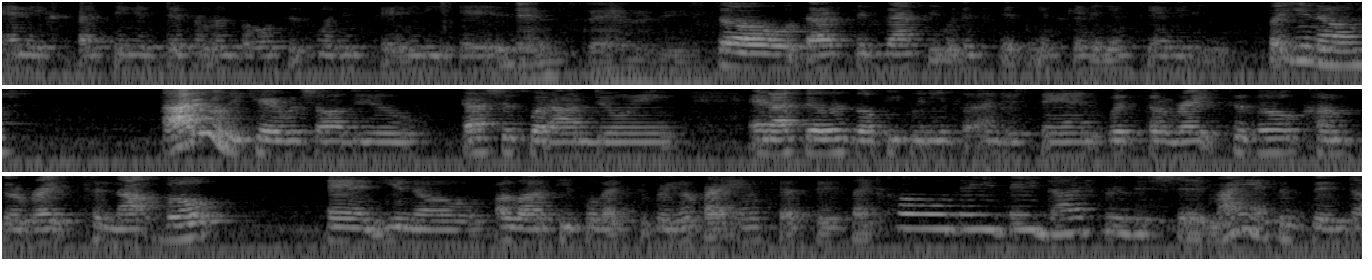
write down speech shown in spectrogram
and expecting a different result is what insanity is. Insanity. So that's exactly what it's giving. It's giving insanity. But you know, I don't really care what y'all do. That's just what I'm doing. And I feel as though people need to understand with the right to vote comes the right to not vote. And you know, a lot of people like to bring up our ancestors, like, oh, they they died for this shit. My ancestors didn't die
